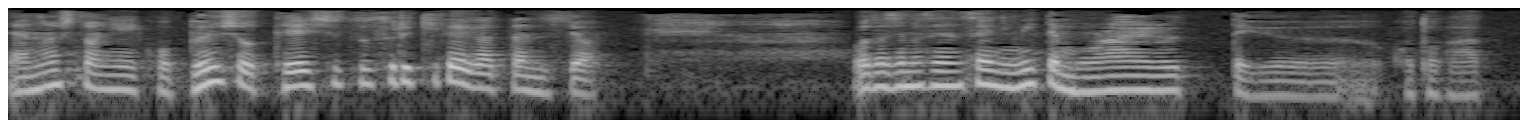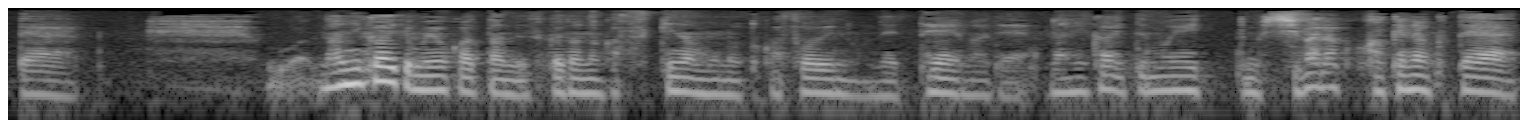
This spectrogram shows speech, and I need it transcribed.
であの人にこう文章を提出する機会があったんですよ。小田島先生に見てもらえるっていうことがあって、何書いてもよかったんですけど、なんか好きなものとかそういうのをね、テーマで。何書いてもいいってもしばらく書けなくて、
